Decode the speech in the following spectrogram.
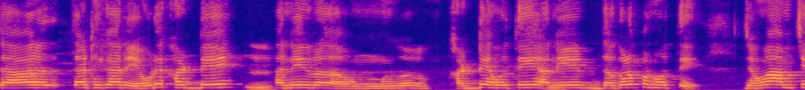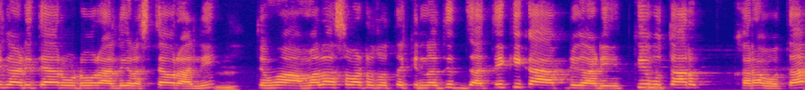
त्या त्या ठिकाणी एवढे खड्डे. आणि खड्डे होते आणि दगड पण होते जेव्हा आमची गाडी त्या रोडवर आली रस्त्यावर आली. तेव्हा आम्हाला असं वाटत होतं की नदीत जाते की काय आपली गाडी इतकी उतार खराब होता.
